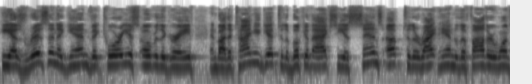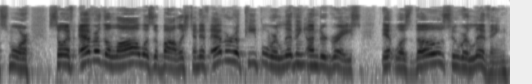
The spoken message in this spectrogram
He has risen again victorious over the grave. And by the time you get to the book of Acts, he ascends up to the right hand of the Father once more. So if ever the law was abolished and if ever a people were living under grace, it was those who were living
